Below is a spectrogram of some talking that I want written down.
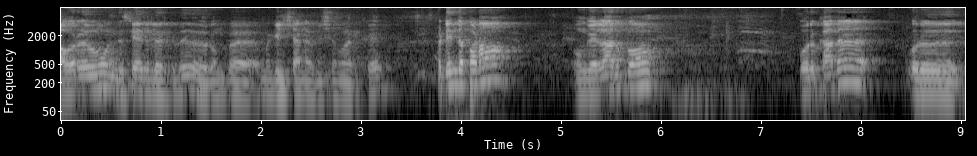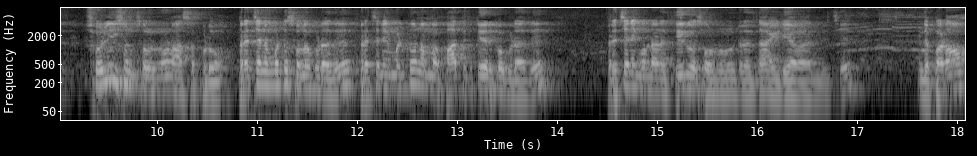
அவரும் இந்த ஸ்டேஜில் இருக்குது. ரொம்ப மகிழ்ச்சியான விஷயமா இருக்குது பட் இந்த படம் உங்கள் எல்லாருக்கும் ஒரு கதை ஒரு சொல்யூஷன் சொல்லணும்னு ஆசைப்படுவோம். பிரச்சனை மட்டும் சொல்லக்கூடாது. பிரச்சனையை மட்டும் நம்ம பார்த்துக்கிட்டே இருக்கக்கூடாது. பிரச்சனைக்கு உண்டான தீர்வை சொல்லணுன்றது தான் ஐடியாவாக இருந்துச்சு. இந்த படம்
